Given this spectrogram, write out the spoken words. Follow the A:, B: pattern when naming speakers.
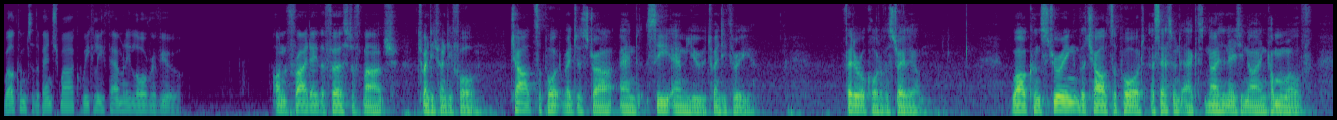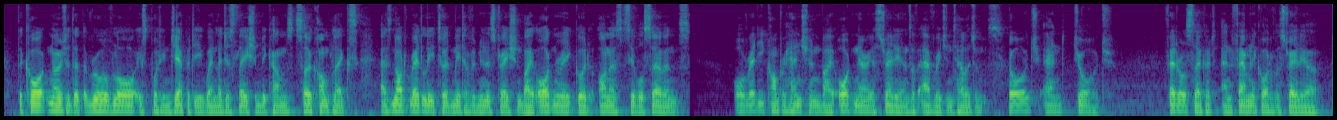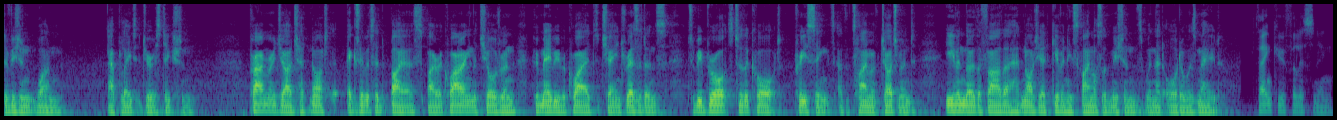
A: Welcome to the Benchmark Weekly Family Law Review.
B: On Friday, the 1st of March 2024, Child Support Registrar and CMU 23, Federal Court of Australia. While construing the Child Support Assessment Act 1989 Commonwealth, the court noted that the rule of law is put in jeopardy when legislation becomes so complex as not readily to admit of administration by ordinary, good, honest civil servants, or ready comprehension by ordinary Australians of average intelligence. George and George, Federal Circuit and Family Court of Australia, Division 1, Appellate Jurisdiction primary judge had not exhibited bias by requiring the children who may be required to change residence to be brought to the court precinct at the time of judgment, even though the father had not yet given his final submissions when that order was made.
A: Thank you for listening.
